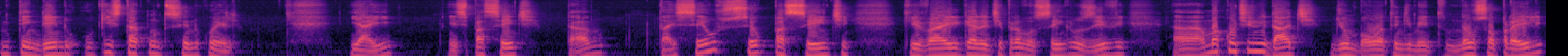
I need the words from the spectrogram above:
entendendo o que está acontecendo com ele. E aí, esse paciente tá, vai ser o seu paciente que vai garantir para você, inclusive, uma continuidade de um bom atendimento, não só para ele,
